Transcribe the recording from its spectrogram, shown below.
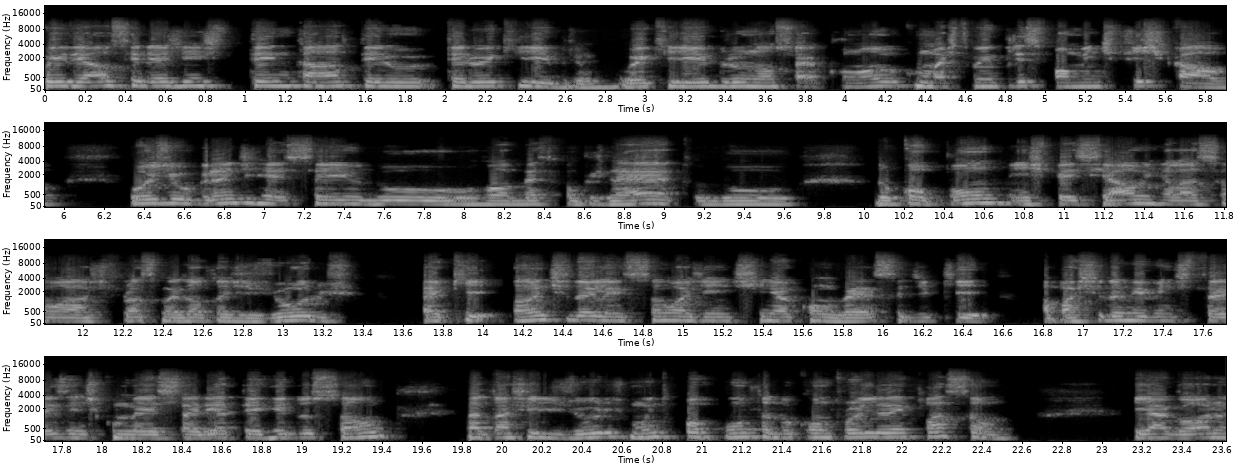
O ideal seria a gente tentar ter o, ter o equilíbrio. O equilíbrio não só econômico, mas também principalmente fiscal. Hoje, o grande receio do Roberto Campos Neto, do, do Copom, em especial, em relação às próximas altas de juros, é que antes da eleição a gente tinha a conversa de que a partir de 2023 a gente começaria a ter redução na taxa de juros, muito por conta do controle da inflação. E agora,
